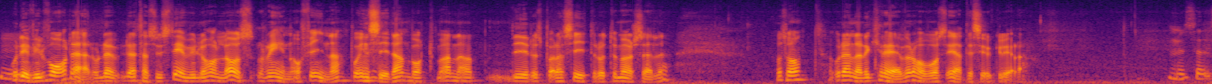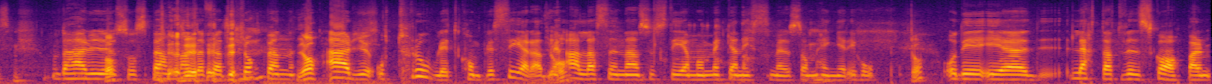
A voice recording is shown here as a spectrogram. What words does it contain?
mm. och det vill vara där och det, detta system vill hålla oss rena och fina på insidan, bort med alla virus, parasiter och tumörceller och sånt. Och det enda det kräver av oss är att det cirkulerar. Precis. Och det här är ju ja. så spännande för att kroppen ja. är ju otroligt komplicerad med alla sina system och mekanismer som hänger ihop. Och det är lätt att vi skapar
